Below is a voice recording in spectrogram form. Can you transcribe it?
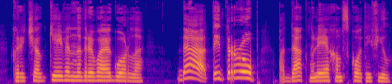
— кричал Кевин, надрывая горло. «Да, ты труп!» — поддакнули эхом Скотт и Фил.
